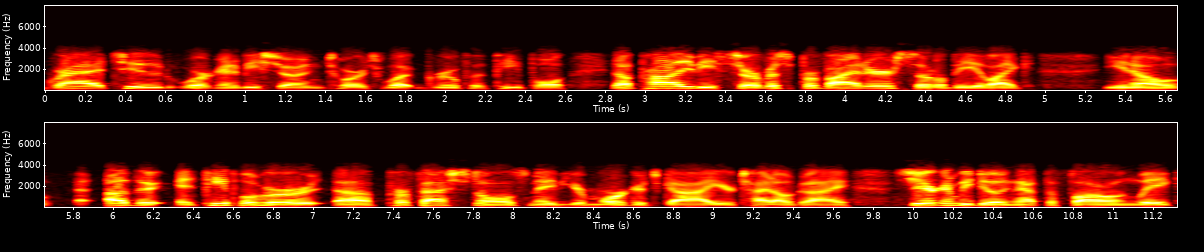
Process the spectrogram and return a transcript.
gratitude we're going to be showing towards what group of people. It'll probably be service providers, so it'll be like, you know, other people who are uh, professionals, maybe your mortgage guy, your title guy. So you're going to be doing that the following week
